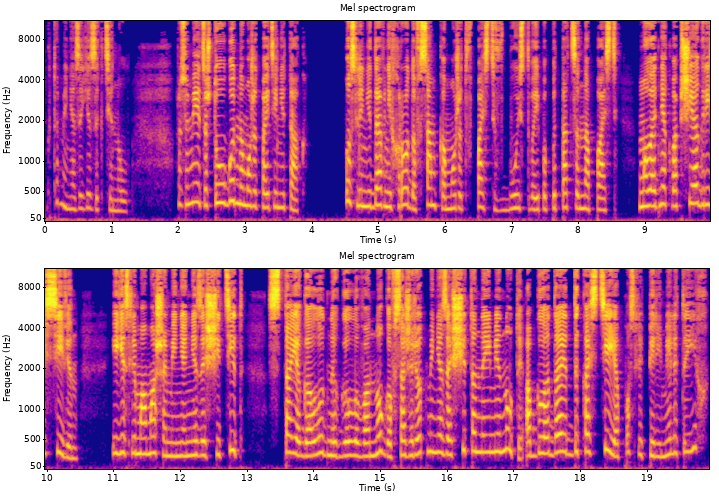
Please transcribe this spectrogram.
Кто меня за язык тянул? Разумеется, что угодно может пойти не так. После недавних родов самка может впасть в буйство и попытаться напасть. Молодняк вообще агрессивен. И если мамаша меня не защитит, стая голодных головоногов сожрет меня за считанные минуты, обгладает до костей, а после перемелет и их.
